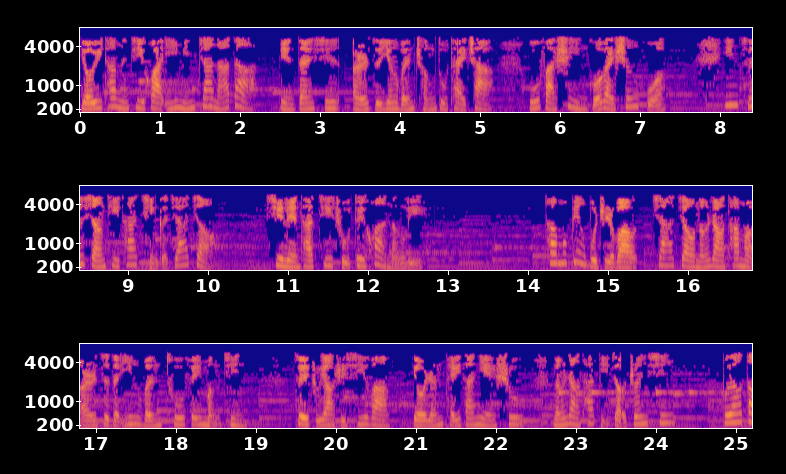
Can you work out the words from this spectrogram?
由于他们计划移民加拿大，便担心儿子英文程度太差，无法适应国外生活，因此想替他请个家教，训练他基础对话能力。他们并不指望家教能让他们儿子的英文突飞猛进，最主要是希望有人陪他念书，能让他比较专心，不要到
